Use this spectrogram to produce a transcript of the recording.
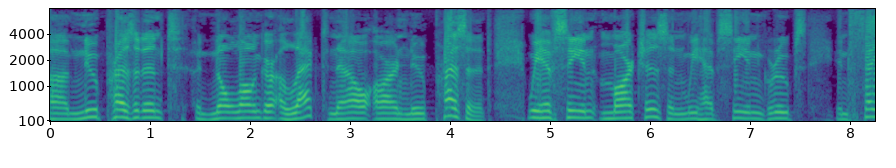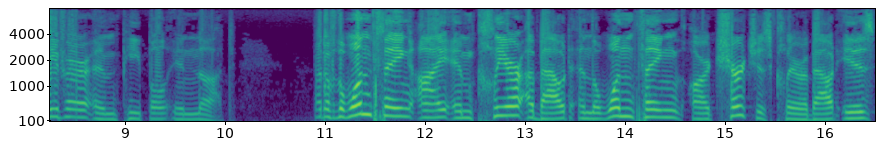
uh, new president no longer elect, now our new president. We have seen marches and we have seen groups in favor and people in not. But of the one thing I am clear about, and the one thing our church is clear about, is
